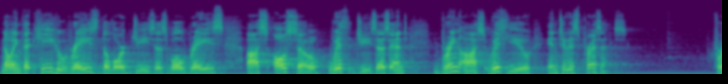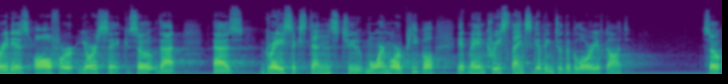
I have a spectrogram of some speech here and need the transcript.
knowing that he who raised the Lord Jesus will raise us also with Jesus and bring us with you into his presence. For it is all for your sake, so that as grace extends to more and more people, it may increase thanksgiving to the glory of God. So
